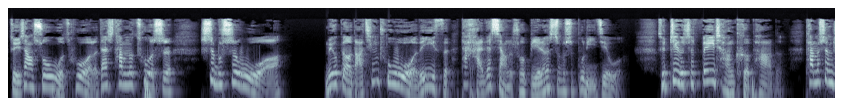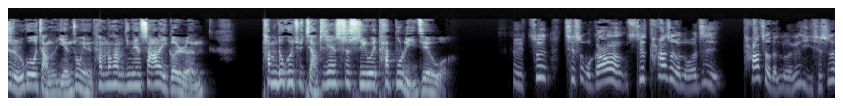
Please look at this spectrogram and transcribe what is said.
嘴上说我错了，但是他们的错是是不是我没有表达清楚我的意思，他还在想着说别人是不是不理解我，所以这个是非常可怕的。他们甚至如果我讲的严重一点，他们当他们今天杀了一个人。他们都会去讲这件事，是因为他不理解我。对，最其实我刚刚其实他这个逻辑，他者的伦理，其实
